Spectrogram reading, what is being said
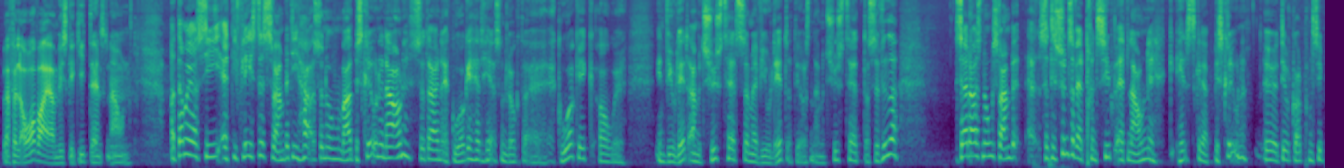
i hvert fald overvejer, om vi skal give et dansk navn. Og der må jeg også sige, at de fleste svampe, de har sådan nogle meget beskrivende navne, så der er en agurkehat her, som lugter af agurk, ikke? og øh, en violet ametysthat, som er violet, og det er også en ametysthat, og så videre. Så er der også nogle svampe, så det synes at være et princip, at navnene helst skal være beskrivende. Øh, det er jo et godt princip.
